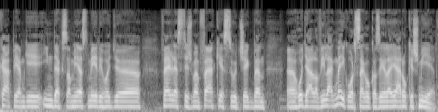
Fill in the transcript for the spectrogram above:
KPMG index, ami ezt méri, hogy fejlesztésben, felkészültségben hogy áll a világ. Melyik országok az élenjárók, és miért?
